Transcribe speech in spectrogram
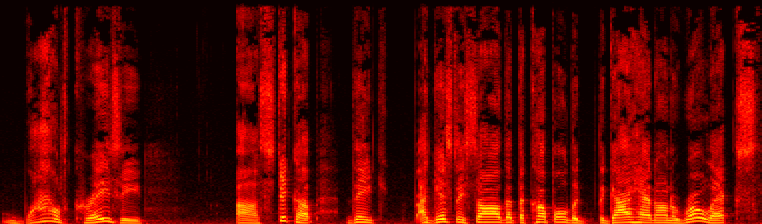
wild, crazy uh, stick up, they I guess they saw that the couple, the, the guy had on a Rolex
